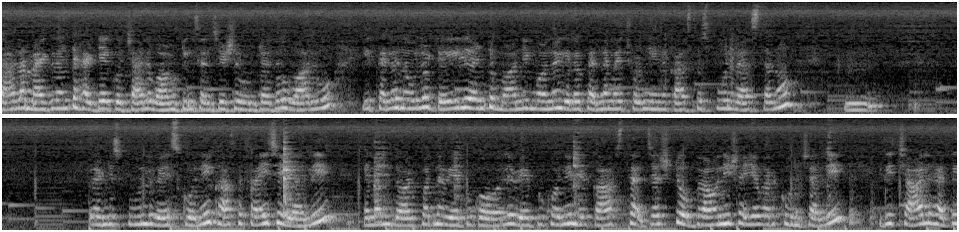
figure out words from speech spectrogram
చాలా మైగ్రేన్ అంటే హెడేక్ చాలా వామిటింగ్ సెన్సేషన్ ఉంటుందో వాళ్ళు ఈ తెల్ల నువ్వులు డైలీ అంటే మార్నింగ్ మార్నింగ్ ఇలా పెన్న మీద చూడండి. నేను కాస్త స్పూన్ వేస్తాను. రెండు స్పూన్లు వేసుకొని కాస్త ఫ్రై చేయాలి. ఎలాంటి దోడపట్న వేపుకోవాలి. వేపుకొని మీరు కాస్త జస్ట్ బ్రౌనిష్ అయ్యే వరకు ఉంచాలి. ఇది చాలా హెల్త్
